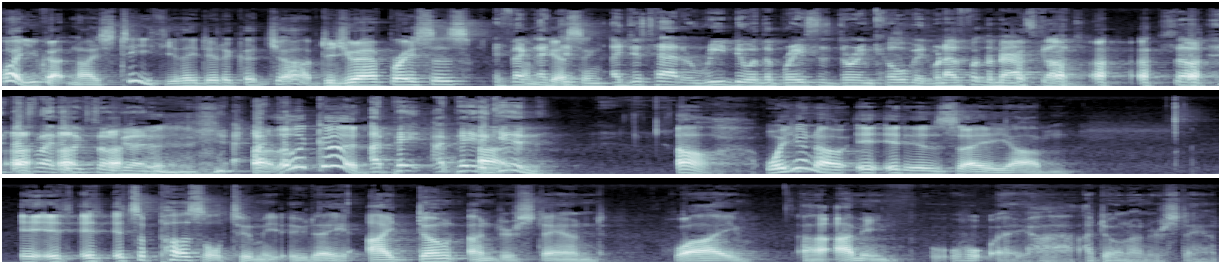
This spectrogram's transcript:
Well, you got nice teeth. They did a good job. Did you have braces? In fact, I'm I guessing. just I just had a redo of the braces during COVID when I was putting the mask on. so that's why they look so good. Oh, they look good. I paid. I paid again. Uh, oh well, you know it, it is a um, it, it, it's a puzzle to me, Uday. I don't understand why. Uh, I mean, I don't understand.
